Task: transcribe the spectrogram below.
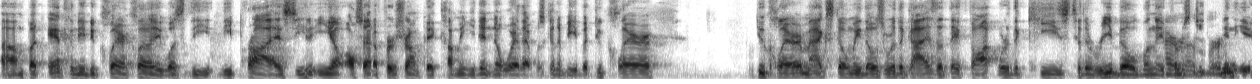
Um, but Anthony Duclair clearly was the the prize. He, he, also had a first round pick coming. You didn't know where that was going to be, but Duclair Duclair, Max Domi, those were the guys that they thought were the keys to the rebuild when they I first remember. came in here.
